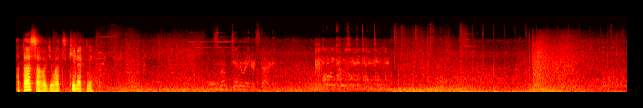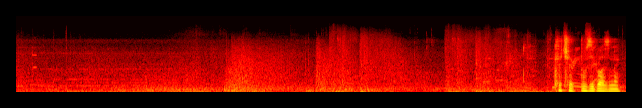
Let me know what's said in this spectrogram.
Hát persze, hogy jó, hát kinek mi? Köcsög buzi, bazd meg.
